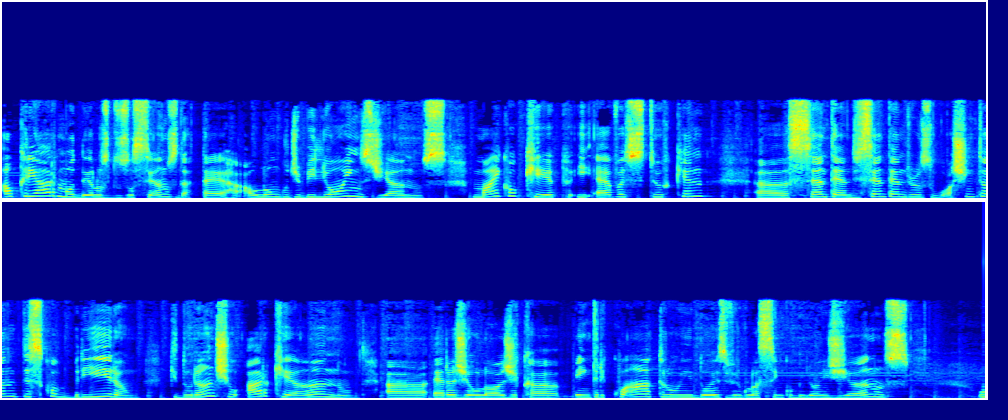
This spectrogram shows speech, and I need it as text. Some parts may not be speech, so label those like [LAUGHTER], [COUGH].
Ao criar modelos dos oceanos da Terra ao longo de bilhões de anos, Michael Kipp e Eva Sturken, uh, de St. Andrews, Washington, descobriram que durante o Arqueano, a era geológica entre 4 e 2,5 bilhões de anos,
